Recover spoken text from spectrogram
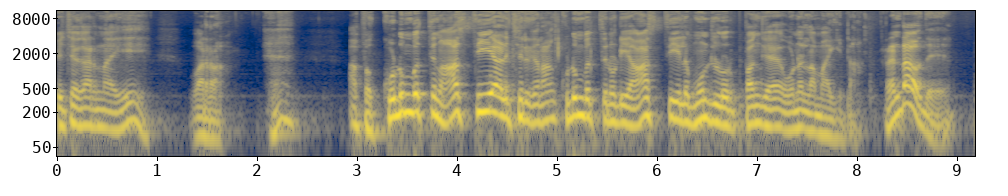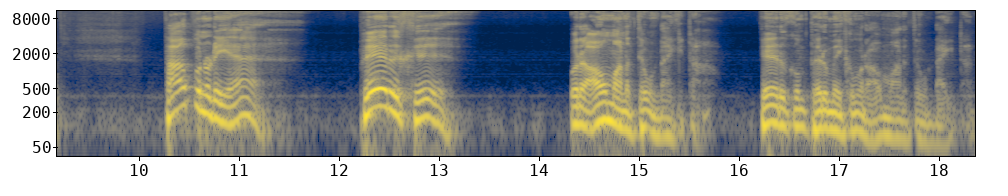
பிச்சைக்காரனாகி வர்றான். அப்போ குடும்பத்தின் ஆஸ்தியே அழிச்சிருக்கிறான். குடும்பத்தினுடைய ஆஸ்தியில் மூன்றில் ஒரு பங்கை ஒன்றும் ஆகிட்டான் ரெண்டாவது தகப்பனுடைய பேருக்கு ஒரு அவமானத்தை உண்டாக்கிட்டான். பேருக்கும் பெருமைக்கும் ஒரு அவமானத்தை உண்டாக்கிட்டான்.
